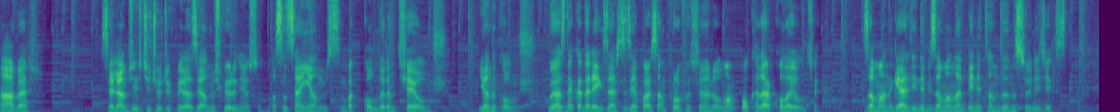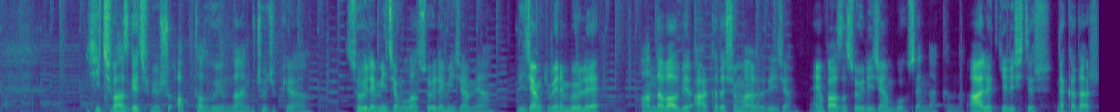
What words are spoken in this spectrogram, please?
Ne haber? Selam çiftçi çocuk biraz yanmış görünüyorsun. Asıl sen yanmışsın bak kolların şey olmuş. Yanık olmuş. Bu yaz ne kadar egzersiz yaparsam profesyonel olmam o kadar kolay olacak. Zamanı geldiğinde bir zamanlar beni tanıdığını söyleyeceksin. Hiç vazgeçmiyor şu aptal huyundan bu çocuk ya. Söylemeyeceğim ulan söylemeyeceğim ya. Diyeceğim ki benim böyle andaval bir arkadaşım vardı diyeceğim. En fazla söyleyeceğim bu senin hakkında. Alet geliştir. Ne kadar?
